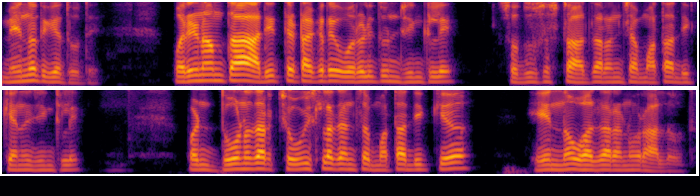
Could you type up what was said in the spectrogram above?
मेहनत घेत होते. परिणामतः आदित्य ठाकरे वरळीतून जिंकले सदुसष्ट हजारांच्या मताधिक्याने जिंकले. पण दोन हजार चोवीसला त्यांचं मताधिक्य हे नऊ हजारांवर आलं होतं.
